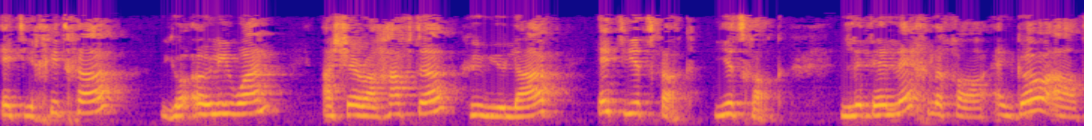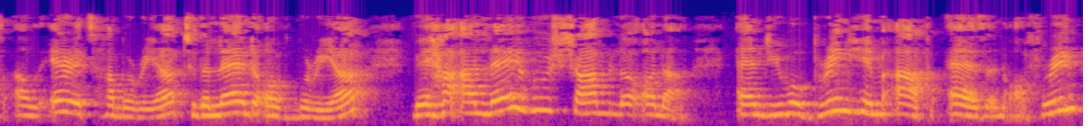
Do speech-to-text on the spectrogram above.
et yichitcha, your only one, asher ahafta, whom you love, et Yitzchak, Yitzchak. Velech lecha, and go out al eretz hamoria, to the land of Moriah, veha'alehu sham le'ola, and you will bring him up as an offering,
